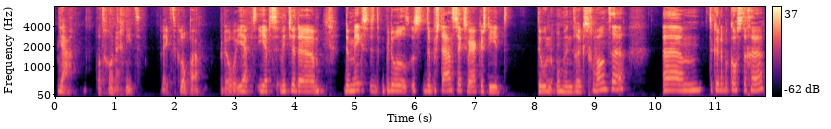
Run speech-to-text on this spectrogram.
ja, wat gewoon echt niet bleek te kloppen. Ik bedoel, je hebt, je hebt weet je, de, de mix. Ik bedoel, de bestaansekswerkers die het doen om hun drugsgewoonte ehm, te kunnen bekostigen.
